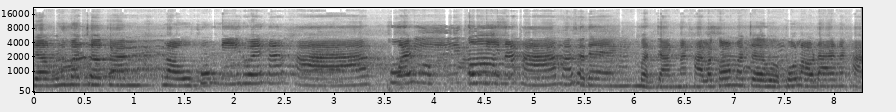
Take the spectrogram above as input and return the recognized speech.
อย่าลืมมาเจอกันเราพรุ่งนี้ด้วยนะคะไว้พรุ่ แสดงเหมือนกันนะคะ แล้วก็มาเจอพวกเราได้นะคะ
